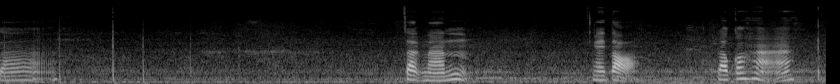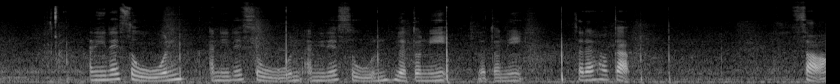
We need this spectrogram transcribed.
จ้า จากนั้น ไงต่อ เราก็หา อันนี้ได้ศูนย์อันนี้ได้ศูนย์อันนี้ได้ศูนย์เหลือตัวนี้ เหลือตัวนี้ จะได้เท่ากับสอง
